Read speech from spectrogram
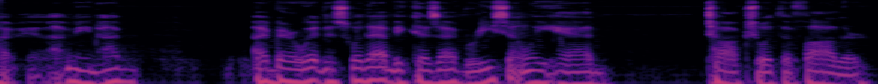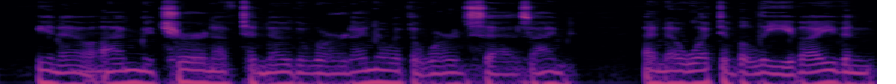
uh, I, I mean, I I bear witness with that because I've recently had talks with the Father. You know, I'm mature enough to know the Word. I know what the Word says. I I know what to believe. I even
